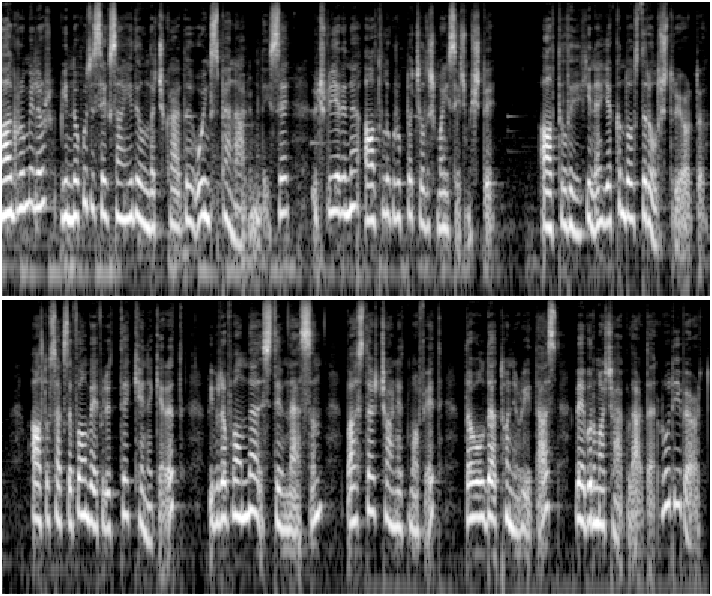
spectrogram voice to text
Mulgrew Miller 1987 yılında çıkardığı Wingspan albümünde ise üçlü yerine altılı grupla çalışmayı seçmişti. Altılıyı yine yakın dostları oluşturuyordu. Alto saksafon ve flütte Kenny Garrett, vibrafonda Steve Nelson, basta Charnet Moffett, davulda Tony Ridas ve vurma çalgılarda Rudy Bird.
